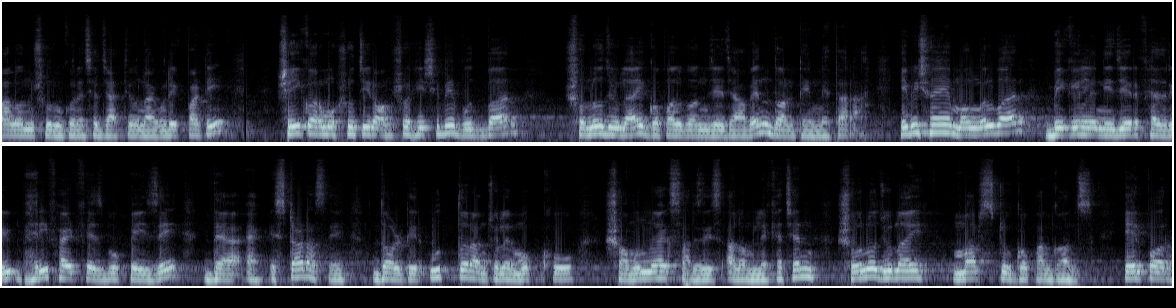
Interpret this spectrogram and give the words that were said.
পালন শুরু করেছে জাতীয় নাগরিক পার্টি। সেই কর্মসূচির অংশ হিসেবে বুধবার ষোলো জুলাই গোপালগঞ্জে যাবেন দলটির নেতারা। এ বিষয়ে মঙ্গলবার বিকেলে নিজের ভেরিফাইড ফেসবুক পেজে দেয়া এক স্ট্যাটাসে দলটির উত্তরাঞ্চলের মুখ্য সমন্বয়ক সার্জিস আলম লিখেছেন, ষোলো জুলাই মার্চ টু গোপালগঞ্জ। এরপর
